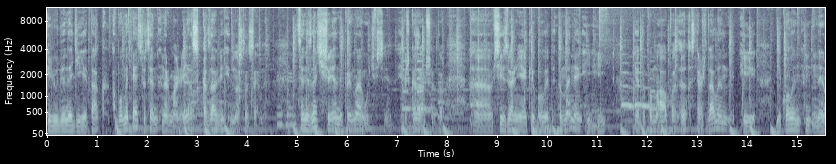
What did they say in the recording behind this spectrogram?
і людина діє так, або митець, то це нормально. Я сказав відносно себе. Це не значить, що я не приймаю участі. Я ж казав, що то всі звернення, які були до мене, і, і я допомагав страждалим і ніколи не,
